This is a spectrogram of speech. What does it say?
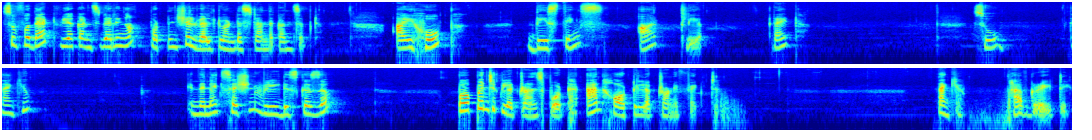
So for that, we are considering a potential well to understand the concept. I hope these things are clear, right? So, thank you. In the next session, we will discuss the perpendicular transport and hot electron effect. Thank you. Have a great day.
